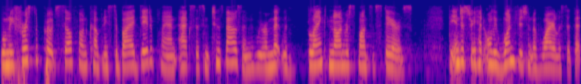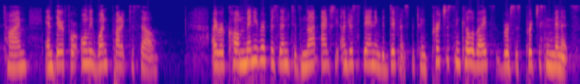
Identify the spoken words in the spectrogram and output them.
When we first approached cell phone companies to buy a data plan access in 2000, we were met with blank, non-responsive stares. The industry had only one vision of wireless at that time, and therefore only one product to sell. I recall many representatives not actually understanding the difference between purchasing kilobytes versus purchasing minutes.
